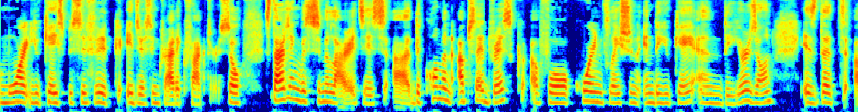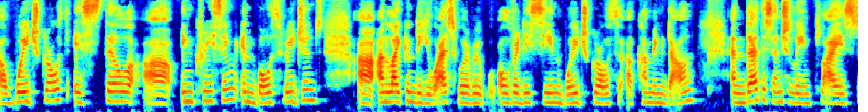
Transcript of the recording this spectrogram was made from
more UK specific idiosyncratic factors. So starting with similarities, uh, the common upside risk uh, for core inflation in the UK and the Eurozone is that uh, wage growth is still uh, increasing in both regions, uh, unlike in the US where we've already seen wage growth uh, coming down. And that essentially implies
